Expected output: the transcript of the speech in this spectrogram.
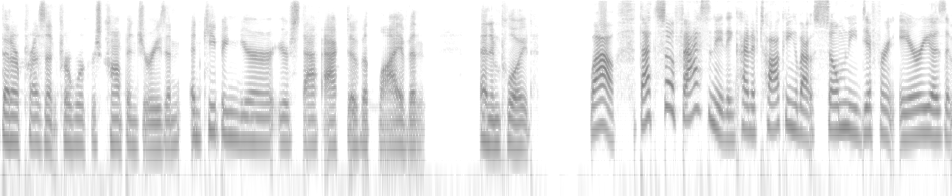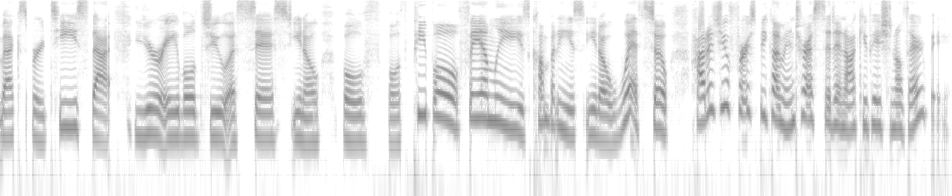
that are present for workers' comp injuries and, and keeping your your staff active and live and and employed. Wow, that's so fascinating. Kind of talking about so many different areas of expertise that you're able to assist, you know, both both people, families, companies, you know, with. So, how did you first become interested in occupational therapy?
